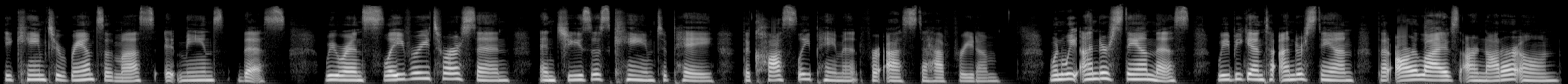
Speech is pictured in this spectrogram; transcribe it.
he came to ransom us, it means this. We were in slavery to our sin, and Jesus came to pay the costly payment for us to have freedom. When we understand this, we begin to understand that our lives are not our own,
